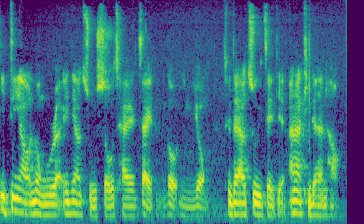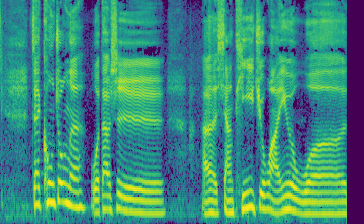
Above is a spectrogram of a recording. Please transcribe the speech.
一定要弄热，一定要煮熟才再能够饮用。所以大家要注意这一点。安娜提的很好。在空中呢，我倒是呃想提一句话，因为我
